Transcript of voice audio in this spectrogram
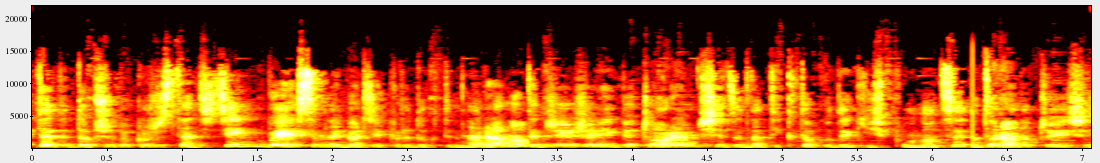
Wtedy dobrze wykorzystać dzień, bo ja jestem najbardziej produktywna rano. Także jeżeli wieczorem siedzę na TikToku do jakiejś północy, no to rano czuję się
